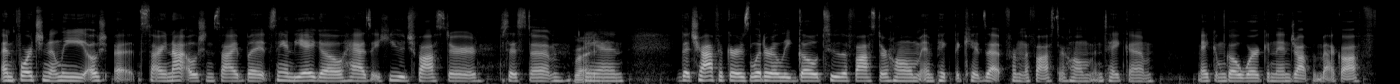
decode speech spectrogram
unfortunately, Ocean, uh, sorry, not Oceanside, but San Diego has a huge foster system. Right. And the traffickers literally go to the foster home and pick the kids up from the foster home and take them, make them go work, and then drop them back off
